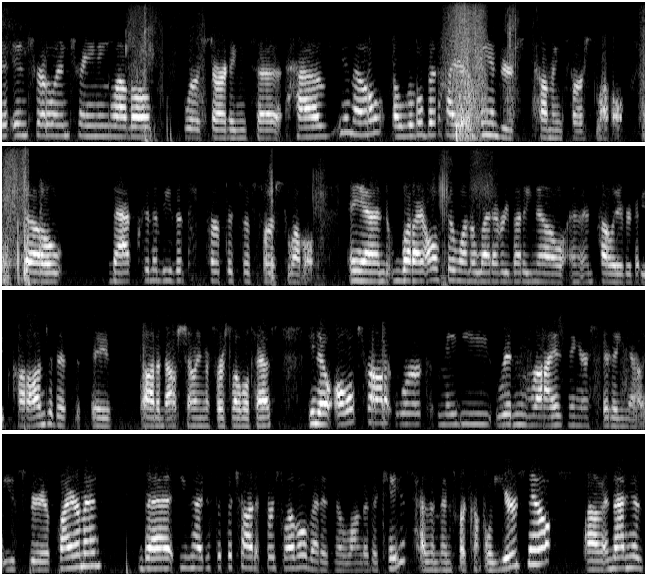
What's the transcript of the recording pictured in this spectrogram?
at intro and training level. We're starting to have, you know, a little bit higher standards coming first level. So that's going to be the purpose of first level. And what I also want to let everybody know, and, and probably everybody's caught on to this if they've thought about showing a first level test, you know, all trot work, maybe ridden rising or sitting now, used to be a requirement that you had to sit the trot at first level. That is no longer the case. Hasn't been for a couple of years now, um, and that has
